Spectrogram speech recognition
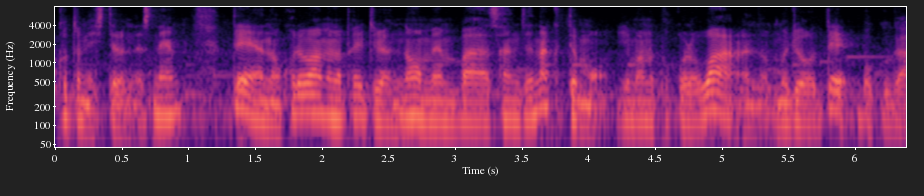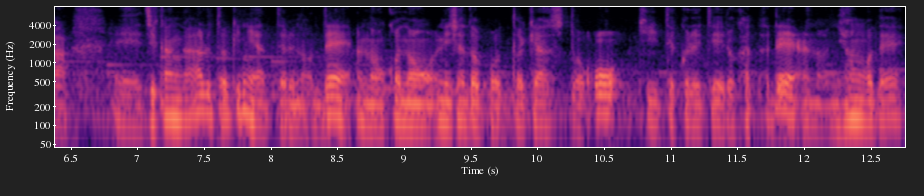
ことにしてるんですね。で、あの、これはあの、Patreon のメンバーさんじゃなくても、今のところは、あの、無料で僕が、えー、時間がある時にやってるので、あの、このニシャドポッドキャストを聞いてくれている方で、あの、日本語で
